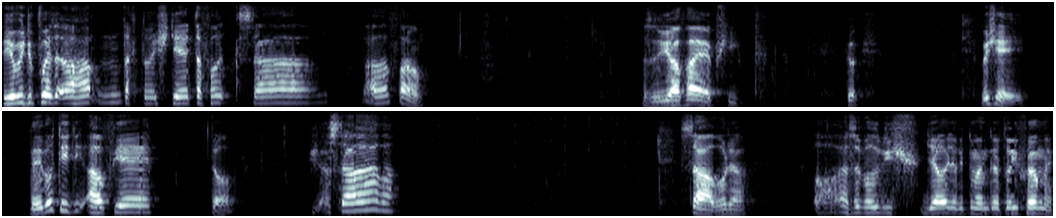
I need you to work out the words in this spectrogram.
Jo, vy dupujete, aha, hm, tak to ještě je ta Foxa Alpha, no. Že Alpha je lepší. Bože, nebo ty ty Alfě to, že stává. Stává voda. Oh, já se byl, když dělali taky ty Minecraftový filmy.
